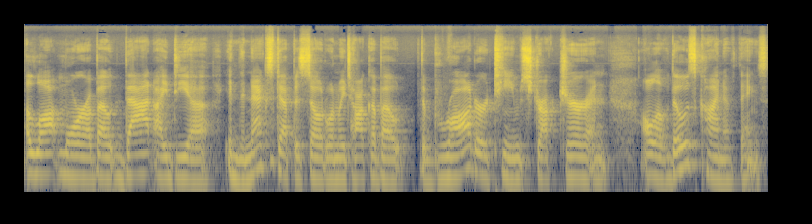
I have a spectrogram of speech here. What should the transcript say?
a lot more about that idea in the next episode when we talk about the broader team structure and all of those kind of things.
